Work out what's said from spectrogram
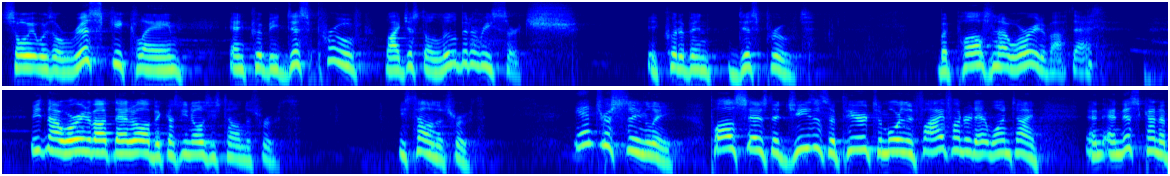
so it was a risky claim and could be disproved by just a little bit of research. It could have been disproved. But Paul's not worried about that. He's not worried about that at all because he knows he's telling the truth. He's telling the truth. Interestingly, Paul says that Jesus appeared to more than 500 at one time. And, and this kind of,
